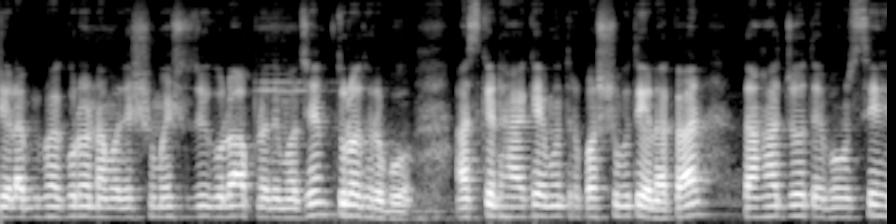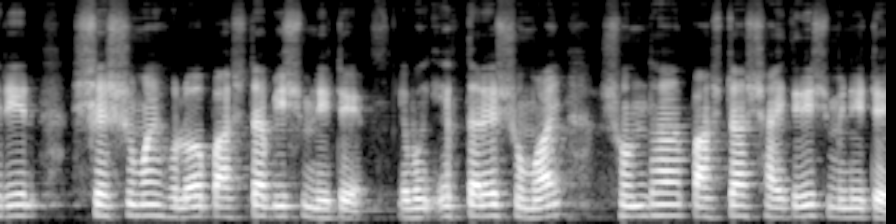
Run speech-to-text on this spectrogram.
জেলা বিভাগগুলোর নামাজের সময়সূচিগুলো আপনাদের মাঝে তুলে ধরবো। আজকে ঢাকা এবং পার্শ্ববর্তী এলাকার তাহাজত এবং সেহরির শেষ সময় হলো পাঁচটা বিশ মিনিটে এবং ইফতারের সময় সন্ধ্যা পাঁচটা সাঁত্রিশ মিনিটে।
